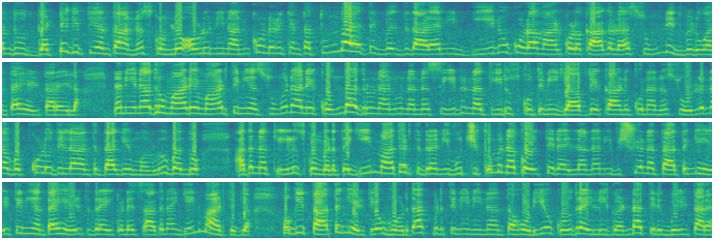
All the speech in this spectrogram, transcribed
ಒಂದು ಗಟ್ಟೆಗಿತ್ತಿ ಅಂತ ಅನ್ನಿಸ್ಕೊಂಡ್ಲು. ಅವಳು, ನೀನು ಅನ್ಕೊಂಡಿರೋಕ್ಕಿಂತ ತುಂಬ ಹೆತ್ತಿಗೆ ಬೆಳೆದಿದ್ದಾಳೆ ನೀನು ಏನೂ ಕೂಡ ಮಾಡ್ಕೊಳ್ಳೋಕ್ಕಾಗಲ್ಲ ಸುಮ್ಮನೆ ಇದ್ಬಿಡು ಅಂತ ಹೇಳ್ತಾರೆ ಇಲ್ಲ. ನಾನು ಏನಾದರೂ ಮಾಡೇ ಮಾಡ್ತೀನಿ. ಅದು ಕೊಂದಾದರೂ ನಾನು ನನ್ನ ಸೀಡನ್ನ ತೀರಿಸ್ಕೊತೀನಿ. ಯಾವುದೇ ಕಾರಣಕ್ಕೂ ನಾನು ಸೋಲನ್ನ ಒಪ್ಕೊಳ್ಳೋದಿಲ್ಲ ಅಂತದಾಗೆ ಮಗಳು ಬಂದು ಅದನ್ನು ಕೇಳಿಸ್ಕೊಂಡ್ಬಿಡುತ್ತೆ. ಏನು ಮಾತಾಡ್ತಿದ್ರ? ನೀವು ಚಿಕ್ಕಮ್ಮನ ಕೊಲ್ತೀರಾ ಇಲ್ಲ? ನಾನು ಈ ವಿಷಯನ ತಾತಂಗೆ ಹೇಳ್ತೀನಿ ಅಂತ ಹೇಳ್ತಿದ್ರೆ ಈ ಕಡೆ ಸಾಧನ? ಏನು ಮಾಡ್ತಿದ್ಯಾ? ಹೋಗಿ ತಾತಂಗೆ ಹೇಳ್ತೀಯ? ಹೊಡೆದಾಕ್ಬಿಡ್ತೀನಿ ನೀನು ಅಂತ ಹೊಡಿಯೋಕೆ ಹೋದ್ರೆ ಇಲ್ಲಿ ಗಂಡ ತಿರುಗಿ ಬೀಳ್ತಾರೆ.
